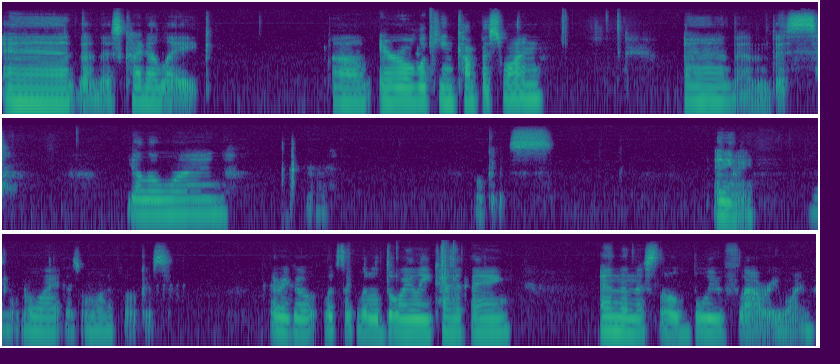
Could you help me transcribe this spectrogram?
And then this kind of like um, arrow looking compass one. And then this yellow one. Focus. Anyway, I don't know why it doesn't want to focus. There we go. Looks like a little doily kind of thing. And then this little blue flowery one.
